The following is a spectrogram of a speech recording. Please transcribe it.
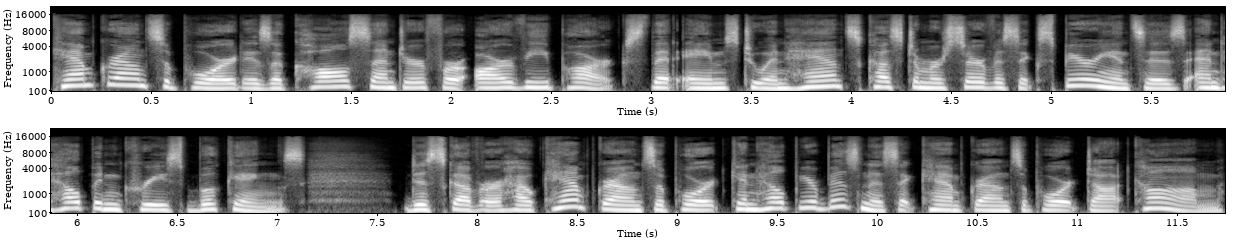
Campground Support is a call center for RV parks that aims to enhance customer service experiences and help increase bookings. Discover how Campground Support can help your business at campgroundsupport.com.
